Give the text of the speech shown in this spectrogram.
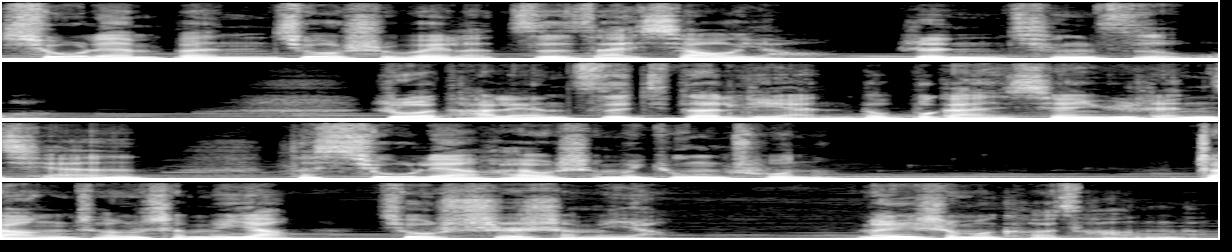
修炼本就是为了自在逍遥，认清自我。若他连自己的脸都不敢现于人前，那修炼还有什么用处呢？长成什么样就是什么样，没什么可藏的。”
